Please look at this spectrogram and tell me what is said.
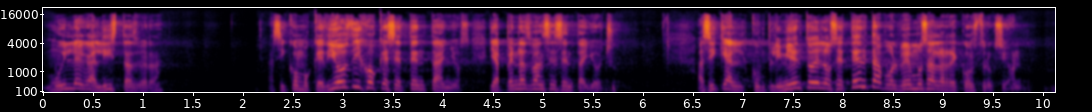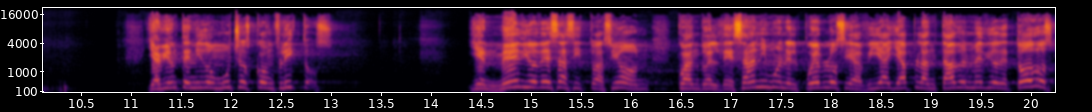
Muy legalistas, ¿verdad? Así como que Dios dijo que 70 años y apenas van 68. Así que al cumplimiento de los 70 volvemos a la reconstrucción. Y habían tenido muchos conflictos. Y en medio de esa situación, cuando el desánimo en el pueblo se había ya plantado en medio de todos,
